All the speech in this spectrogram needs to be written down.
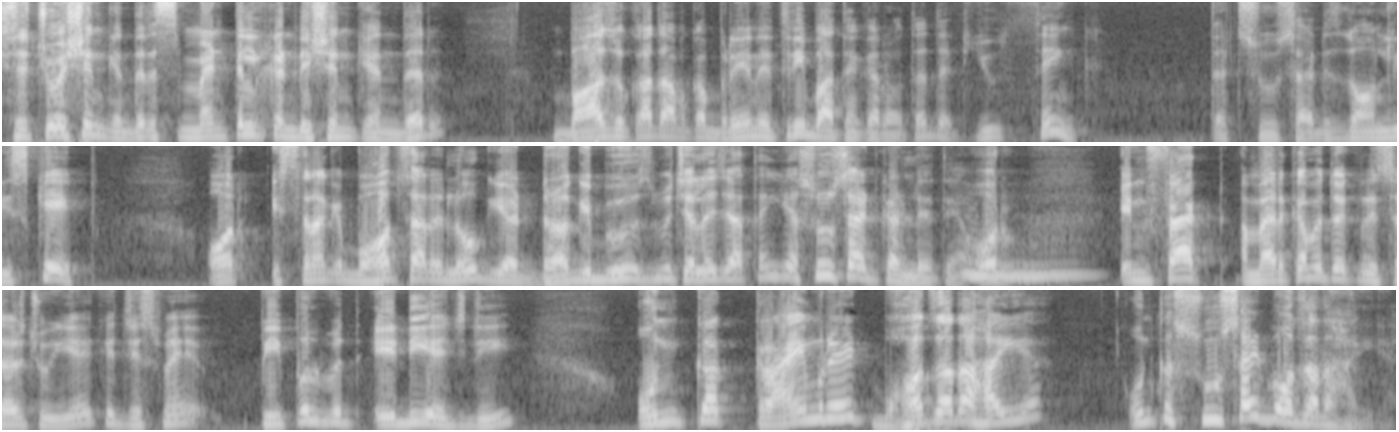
सिचुएशन के अंदर इस मेंटल कंडीशन के अंदर बाज अवत आपका ब्रेन इतनी बातें कर रहा होता है that you think that suicide is the only escape और इस तरह के बहुत सारे लोग या ड्रग अब्यूज में चले जाते हैं या सुसाइड कर लेते हैं। और इनफैक्ट अमेरिका में तो एक रिसर्च हुई है कि जिसमें पीपल विद एडीएचडी उनका क्राइम रेट बहुत ज़्यादा हाई है उनका सुसाइड बहुत ज़्यादा हाई है।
